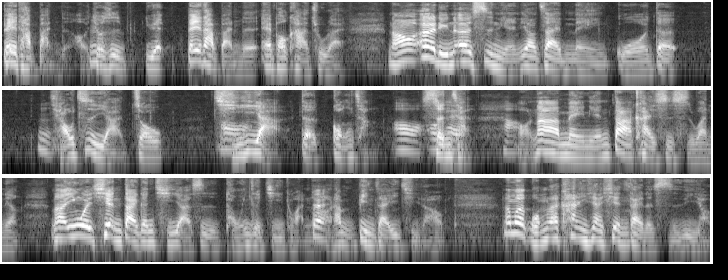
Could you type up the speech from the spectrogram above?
beta 版的，哦，就是原 beta 版的 Apple Car 出来，然后二零二四年要在美国的。乔治亚州奇亚的工厂哦生产哦，那每年大概是十万辆。那因为现代跟起亚是同一个集团的，他们并在一起的哈。那么我们来看一下现代的实力哈。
